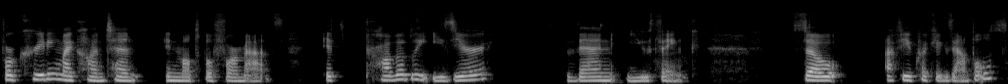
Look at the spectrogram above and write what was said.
for creating my content in multiple formats. It's probably easier than you think. So, a few quick examples.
